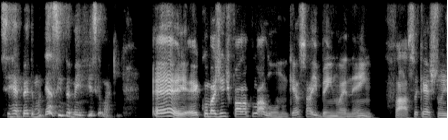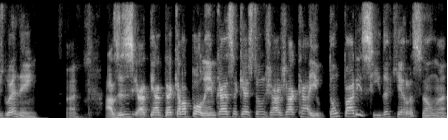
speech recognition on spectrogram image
se repetem muito. É assim também física, Marquinhos? É, é como a gente fala para o aluno, quer sair bem no Enem, faça questões do Enem. Né? Às vezes tem até aquela polêmica, essa questão já já caiu, tão parecida que elas são, né?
